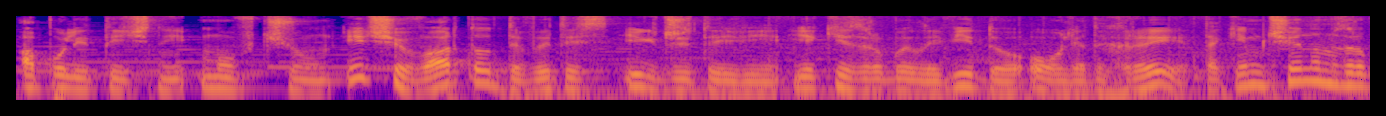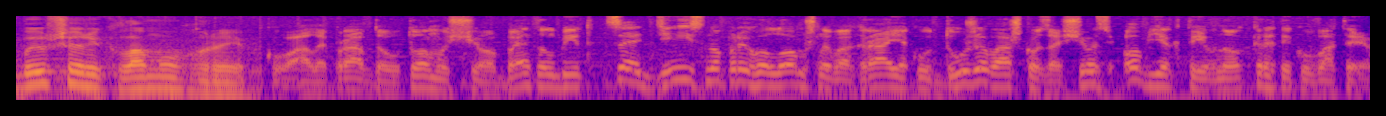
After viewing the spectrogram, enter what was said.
аполітичний мовчун, і чи варто дивитись XGTV, які зробили відео огляд гри, таким чином зробивши рекламу гри. Але правда у тому, що BattleBeat – це дійсно приголомшлива гра, яку дуже важко за щось об'єктивно критикувати.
